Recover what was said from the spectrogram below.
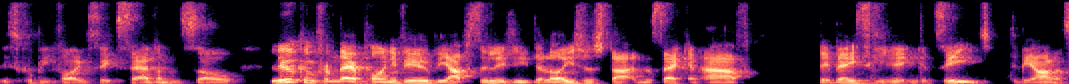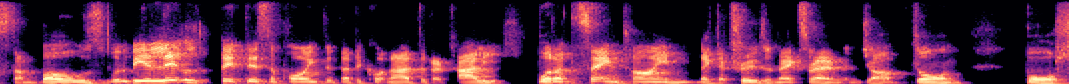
this could be five, six, seven. So looking from their point of view, would be absolutely delighted that in the second half, they basically didn't concede, to be honest. And Bohs will be a little bit disappointed that they couldn't add to their tally. But at the same time, like they're through to the next round and job done. But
